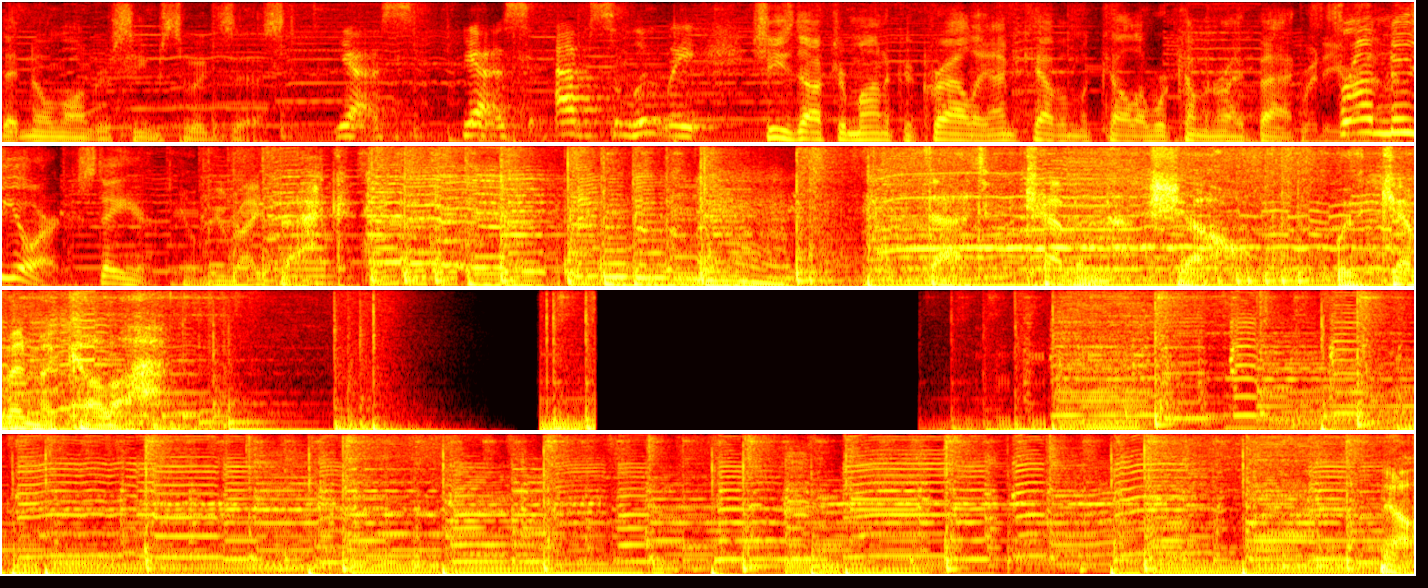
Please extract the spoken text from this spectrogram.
that no longer seems to exist. Yes, yes, absolutely. She's Dr. Monica Crowley. I'm Kevin McCullough. We're coming right back Ready from New York. Stay here. We'll be right back. That Kevin Show with Kevin McCullough. Now,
